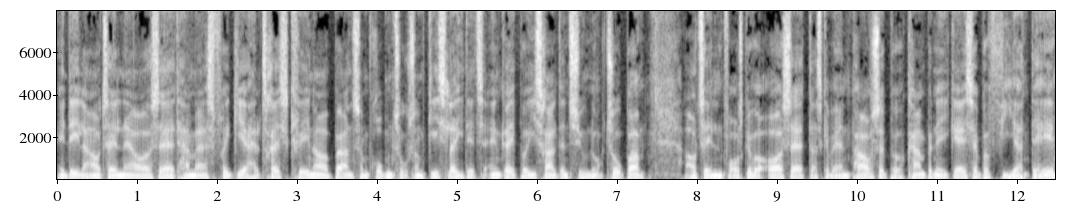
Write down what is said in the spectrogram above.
En del af aftalen er også, at Hamas frigiver 50 kvinder og børn, som gruppen tog som gisler i det angreb på Israel den 7. oktober. Aftalen foreskriver også, at der skal være en pause på kampene i Gaza på fire dage.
